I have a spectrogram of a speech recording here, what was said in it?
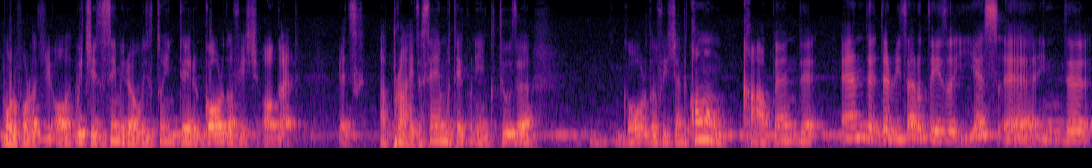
morphology, or which is similar with twin tail goldfish. Oh, good. Let's apply the same technique to the goldfish and common carp, and uh, and the result is uh, yes. Uh, in the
